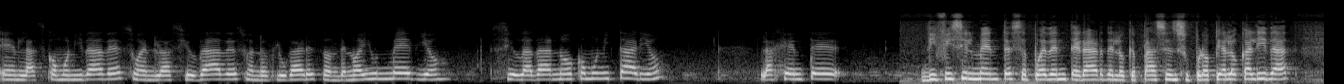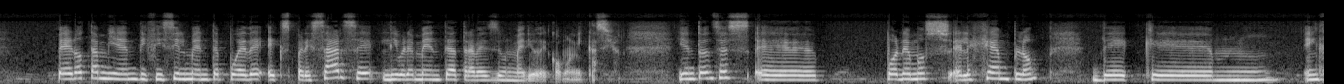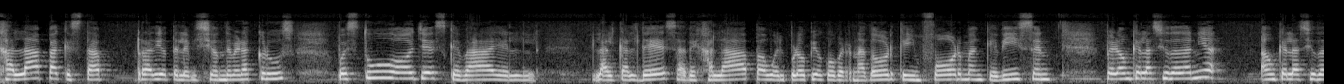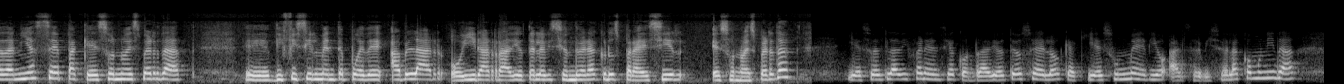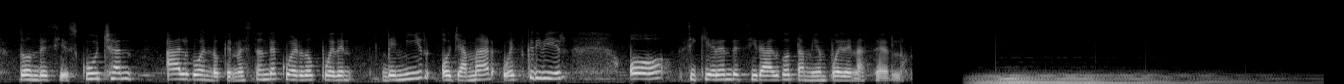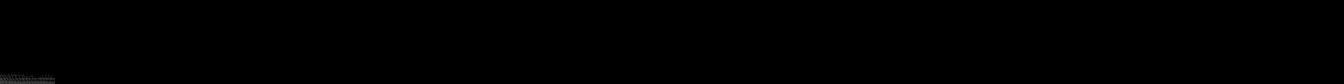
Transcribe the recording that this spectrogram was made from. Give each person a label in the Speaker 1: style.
Speaker 1: en las comunidades o en las ciudades o en los lugares donde no hay un medio ciudadano comunitario, la gente difícilmente se puede enterar de lo que pasa en su propia localidad, pero también difícilmente puede expresarse libremente a través de un medio de comunicación. Y entonces eh, ponemos el ejemplo de que mm, en Jalapa, que está Radio Televisión de Veracruz, pues tú oyes que va el, la alcaldesa de Jalapa o el propio gobernador que informan, que dicen, pero aunque la ciudadanía, aunque la ciudadanía sepa que eso no es verdad, eh, difícilmente puede hablar o ir a Radio Televisión de Veracruz para decir eso no es verdad. Y eso es la diferencia con Radio Teocelo, que aquí es un medio al servicio de la comunidad, donde si escuchan algo en lo que no están de acuerdo, pueden venir o llamar o escribir, o si quieren decir algo, también pueden hacerlo.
